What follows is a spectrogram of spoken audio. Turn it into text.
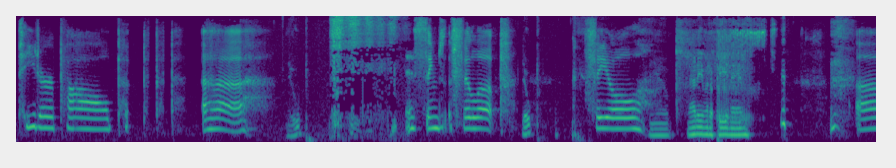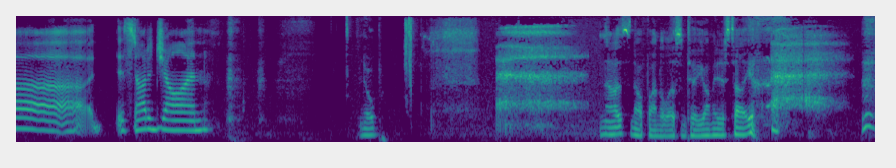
Peter, Paul, p- p- p- uh, Nope. it seems Philip, Nope. Phil, Nope. Not even a P name. uh, it's not a John. Nope. No, this is no fun to listen to. You want me to just tell you? oh,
